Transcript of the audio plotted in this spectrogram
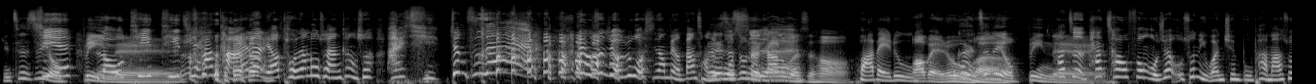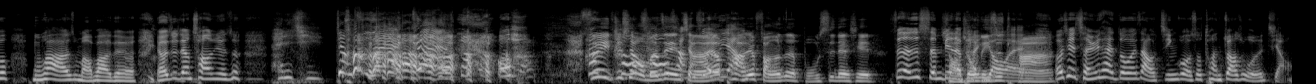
你这是有接病欸，楼梯梯阶，他躺在那里，然后头上露出来看我说：“哎奇这样子哎、哎，我真的觉得如果心脏病，我当场就那过世了、是住南大路的欸。时候，华北路，华北路，我看你真的有病哎，他真的他超疯，我觉得我说你完全不怕吗？他说不怕啊，有什么好怕的？然后就这样冲上去说黑力气这样子哎、哦所以就像我们之前讲的，要怕就反而真的不是那些真的是身边的朋友哎、而且陈玉泰都会在我经过的时候突然抓住我的脚，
